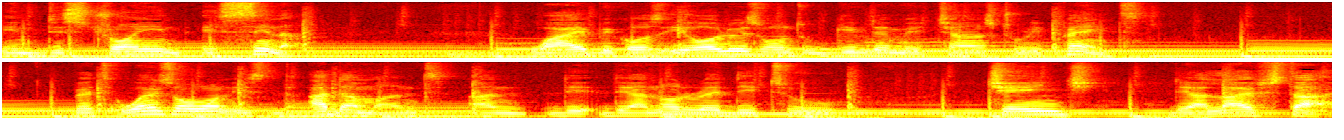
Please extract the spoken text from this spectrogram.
in destroying a sinner. Why? Because He always wants to give them a chance to repent. But when someone is adamant and they, they are not ready to change their lifestyle,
